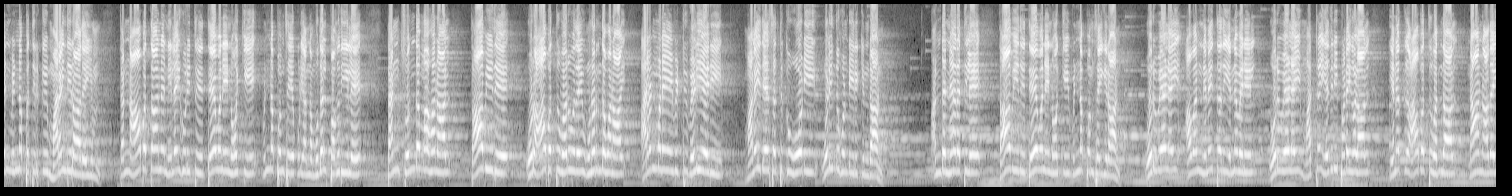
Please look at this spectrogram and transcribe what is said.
என் விண்ணப்பத்திற்கு மறைந்திராதையும். தன் ஆபத்தான நிலை குறித்து தேவனை நோக்கி விண்ணப்பம் செய்யக்கூடிய அந்த முதல் பகுதியிலே தன் சொந்த மகனால் தாவீது ஒரு ஆபத்து வருவதை உணர்ந்தவனாய் அரண்மனையை விட்டு வெளியேறி மலை தேசத்துக்கு ஓடி ஒளிந்து கொண்டிருக்கின்றான். அந்த நேரத்திலே தாவீது தேவனை நோக்கி விண்ணப்பம் செய்கிறான். ஒருவேளை அவன் நினைத்தது என்னவெனில் ஒருவேளை மற்ற எதிரி படைகளால் எனக்கு ஆபத்து வந்தால் நான் அதை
